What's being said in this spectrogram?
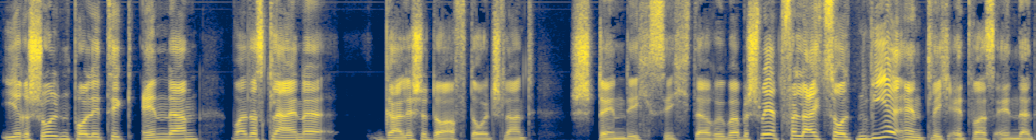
ihre Schuldenpolitik ändern, weil das kleine gallische Dorf Deutschland ständig sich darüber beschwert. Vielleicht sollten wir endlich etwas ändern.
